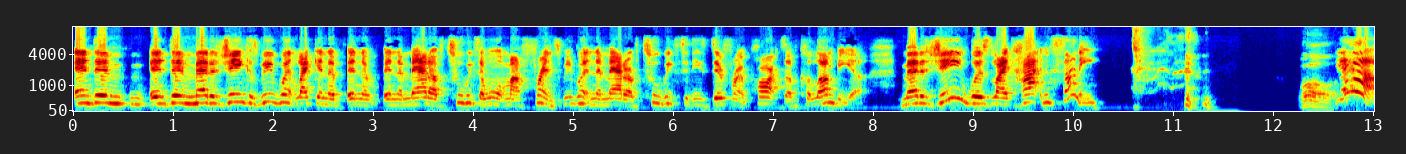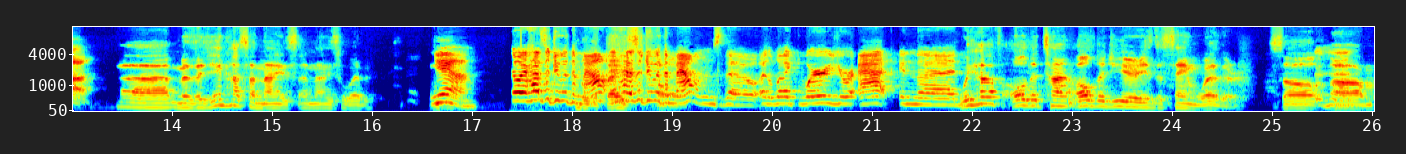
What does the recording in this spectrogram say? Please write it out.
And then and then Medellin, because we went like in a in a in a matter of two weeks. I went with my friends. We went in a matter of two weeks to these different parts of Colombia. Medellin was like hot and sunny. Well, Yeah, uh, Medellin has a nice, a nice weather. Yeah. So it has to do with the Well, mount. It has to do with the mountains, though, like where you're at in the. We have all the time, all the year is the same weather. So Mhm. um,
